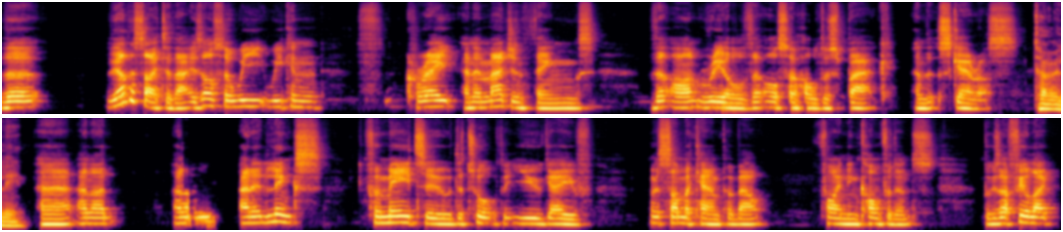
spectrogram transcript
the The other side to that is also we we can create and imagine things that aren't real that also hold us back and that scare us. Totally, uh, and I and I, and it links for me to the talk that you gave at summer camp about finding confidence because I feel like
